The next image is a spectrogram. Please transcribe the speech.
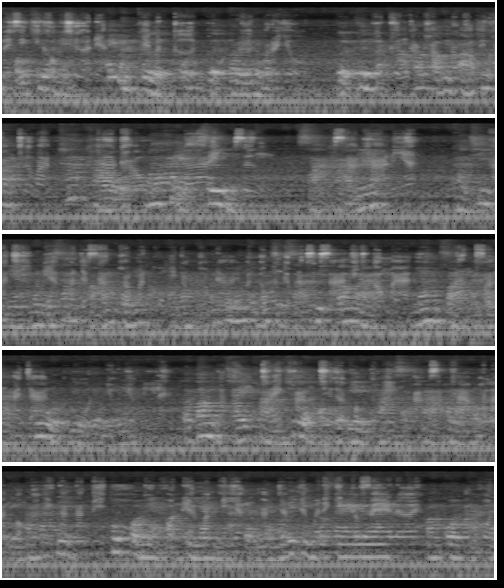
ในสิ่งที่เขาเชื่อเนี่ยให้มันเกิดเกิดประโยชน์เกิดขึ้นกับเขาเพราะเขามีความเชื่อว่าถ้าเขาได้ซึ่งสาขาเนี้ยอาชีพเนี้ยมันจะสร้างความมั่นคงให้กับเขาได้ มันก็เหมือนกับนักศึกษาที่จะต้องมานั่งฟังอาจารย์พูด จะต้องใช้ความเชื่อของตัวเองความศรัทธาพลังของตัวเองทั้งที่ทุกคนเนี่ยวันนี้ยังอาจจะยังไม่ได้กินกาแฟเลยบางคน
